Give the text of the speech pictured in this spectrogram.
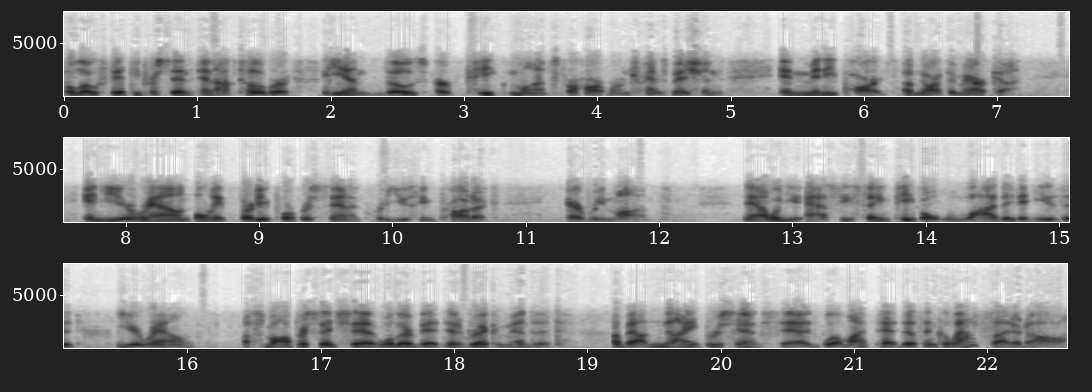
below 50% in October. Again, those are peak months for heartworm transmission in many parts of North America. And year round, only 34% were using product every month. Now, when you ask these same people why they didn't use it year round, a small percentage said, well, their vet didn't recommend it. About 9% said, well, my pet doesn't go outside at all.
